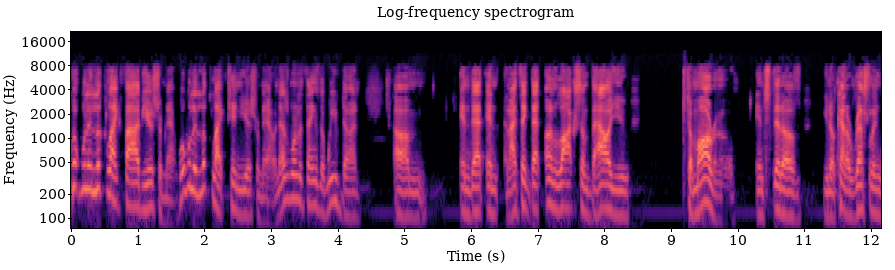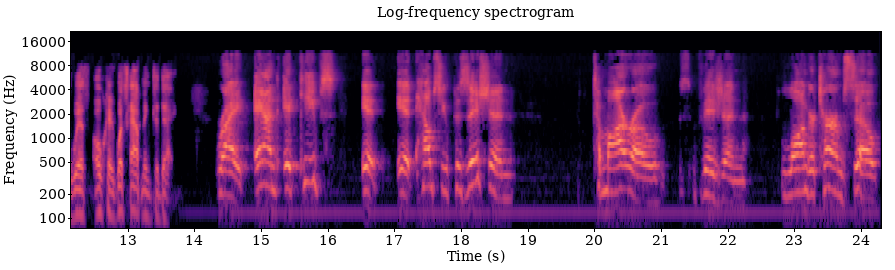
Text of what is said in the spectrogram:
what will it look like five years from now? What will it look like ten years from now? And that's one of the things that we've done um, and that and, and I think that unlocks some value tomorrow instead of you know kind of wrestling with okay what's happening today? Right and it keeps it it helps you position tomorrow's vision longer term so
